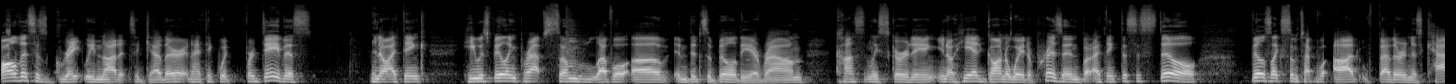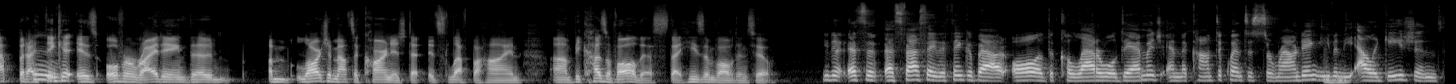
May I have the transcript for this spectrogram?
all this is greatly knotted together. And I think what, for Davis, you know, I think he was feeling perhaps some level of invincibility around constantly skirting. You know, he had gone away to prison, but I think this is still feels like some type of odd feather in his cap. But I mm. think it is overriding the um, large amounts of carnage that it's left behind um, because of all this that he's involved in too. You know, that's, a, that's fascinating to think about all of the collateral damage and the consequences surrounding even mm-hmm. the allegations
